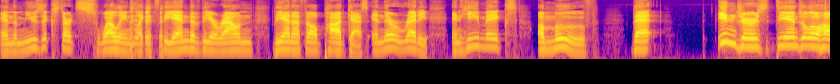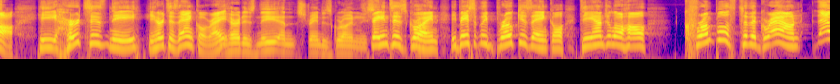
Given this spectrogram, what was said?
And the music starts swelling like it's the end of the Around the NFL podcast. And they're ready. And he makes a move that injures DeAngelo Hall. He hurts his knee. He hurts his ankle, right? He hurt his knee and strained his groin, and he strains his groin. He basically broke his ankle. DeAngelo Hall crumples to the ground. That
